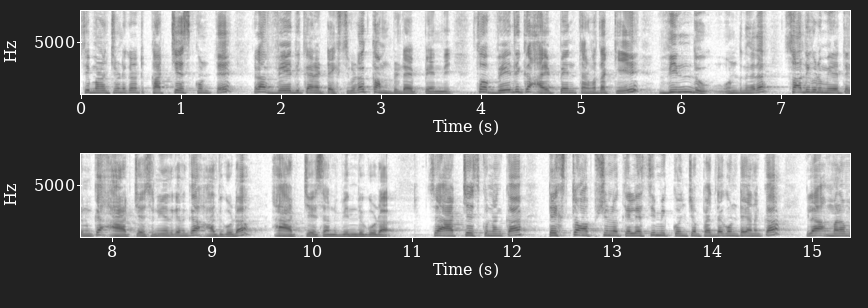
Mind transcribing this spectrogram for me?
సో మనం చూడండి ఇక్కడ కట్ చేసుకుంటే ఇక్కడ వేదిక అనే టెక్స్ట్ కూడా కంప్లీట్ అయిపోయింది. సో వేదిక అయిపోయిన తర్వాతకి విందు ఉంటుంది కదా? సో అది కూడా మీరైతే కనుక యాడ్ చేస్తాను నేను కనుక అది కూడా యాడ్ చేశాను విందు కూడా. సో యాడ్ చేసుకున్నాక టెక్స్ట్ ఆప్షన్లోకి వెళ్ళేసి మీకు కొంచెం పెద్దగా ఉంటే కనుక ఇలా మనం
